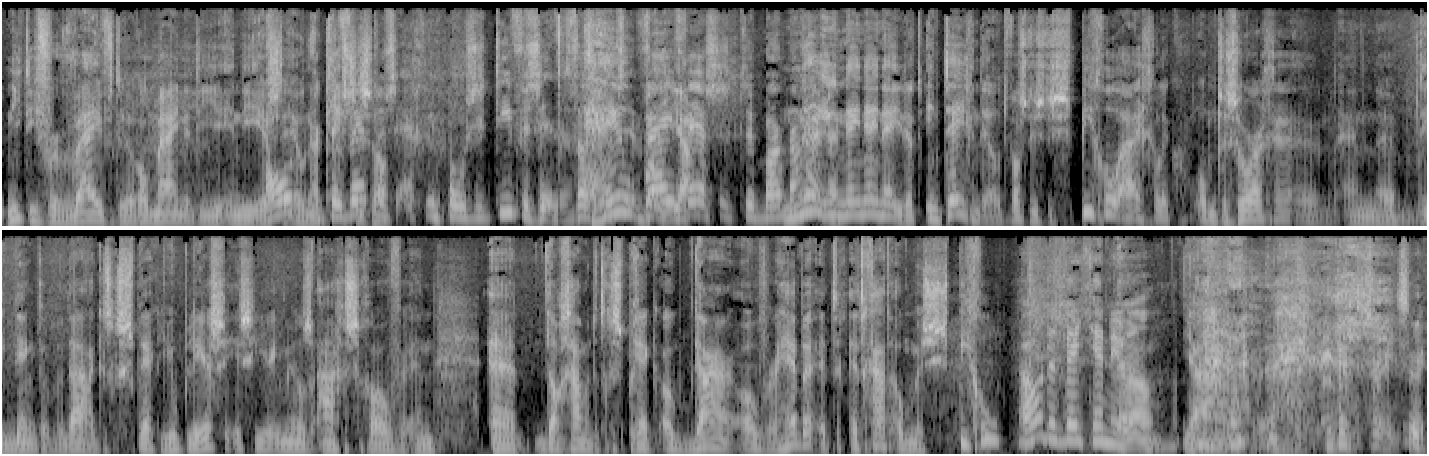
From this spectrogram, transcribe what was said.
Niet die verwijfde Romeinen die je in die eerste oh, eeuw naar Christus had. dus echt in positieve zin. Het was Heel niet wij ja. versus de barbaren. Nee, nee, nee, nee. Dat, integendeel. Het was dus de spiegel eigenlijk om te zorgen. Uh, en uh, ik denk dat we dadelijk het gesprek... Joep Leersen is hier inmiddels aangeschoven. En uh, dan gaan we het gesprek ook daarover hebben. Het, het gaat om een spiegel. Oh, dat weet jij nu al. Ja, sorry, sorry.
